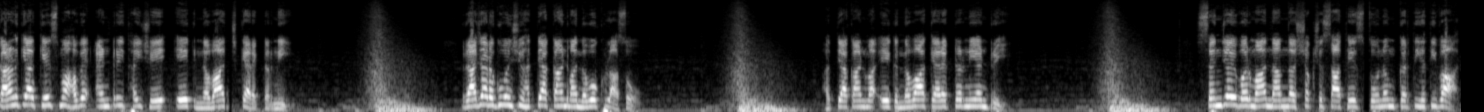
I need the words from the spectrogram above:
કારણ કે આ કેસમાં હવે એન્ટ્રી થઈ છે એક નવા જ કેરેક્ટરની. રાજા રઘુવંશી હત્યાકાંડમાં નવો ખુલાસો. હત્યાકાંડમાં એક નવા કેરેક્ટરની એન્ટ્રી. સંજય વર્મા નામના શખ્સ સાથે સોનમ કરતી હતી વાત.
